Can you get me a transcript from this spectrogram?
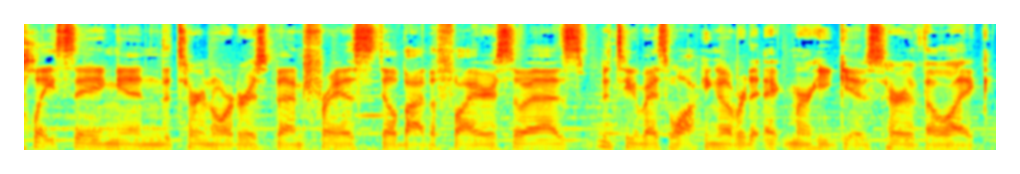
placing and the turn order has been freya's still by the fire. So as Matumbe is walking over to ikmer he gives her the like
